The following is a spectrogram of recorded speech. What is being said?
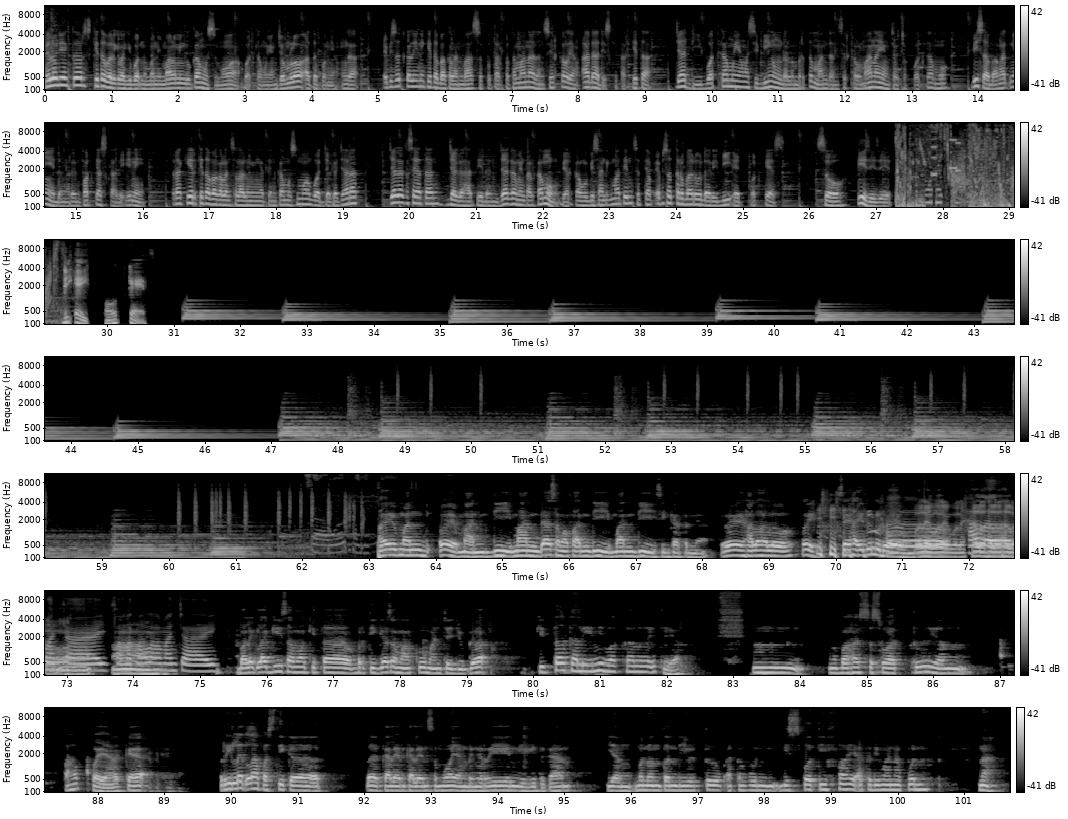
Hello Diactors, kita balik lagi buat nemenin malam minggu kamu semua. Buat kamu yang jomblo ataupun yang enggak. Episode kali ini kita bakalan bahas seputar pertemanan dan circle yang ada di sekitar kita. Jadi buat kamu yang masih bingung dalam berteman dan circle mana yang cocok buat kamu Bisa banget nih dengerin podcast kali ini. Terakhir kita bakalan selalu ngingetin kamu semua buat jaga jarak Jaga kesehatan, jaga hati, dan jaga mental kamu. Biar kamu bisa nikmatin setiap episode terbaru dari D8 Podcast. So, this is it. The 8 Podcast. Mandi, eh mandi, Manda sama Fandi, mandi singkatannya. Eh halo halo, eh say hi dulu dong. Boleh, boleh, boleh. Halo, Halo, halo, halo. Mancai. Selamat Ah. malam, Mancai. Balik lagi sama kita bertiga sama aku Mance juga. Kita kali ini bakal itu ya, hmm, ngebahas sesuatu yang apa ya, kayak relate lah pasti ke kalian-kalian semua yang dengerin gitu kan. Yang menonton di YouTube ataupun di Spotify atau di mana pun. Nah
